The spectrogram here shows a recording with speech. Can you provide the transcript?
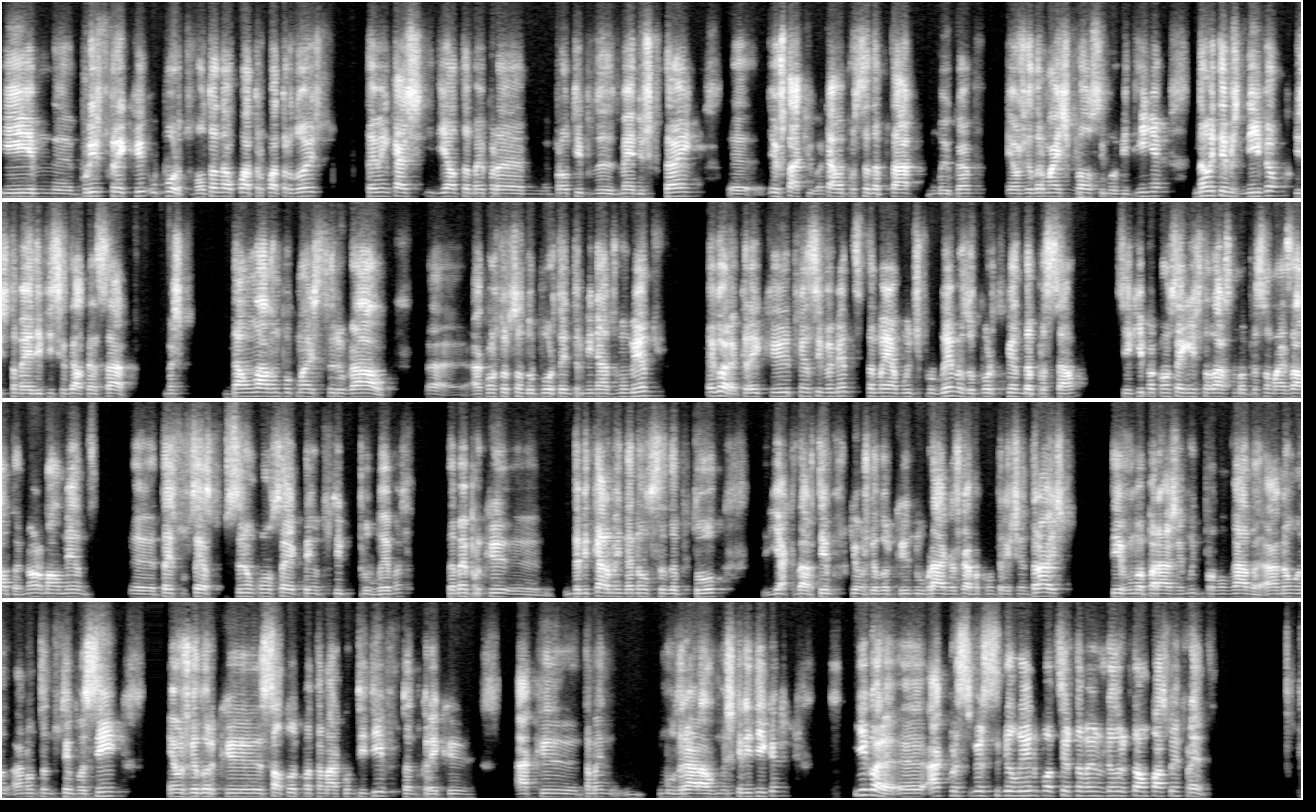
E eh, por isso creio que o Porto, voltando ao 4-4-2, tem um encaixe ideal também para, para o tipo de, de médios que tem. Uh, Eustáquio acaba por se adaptar no meio campo, é o jogador mais próximo a Vitinha, não em termos de nível, porque isto também é difícil de alcançar, mas dá um lado um pouco mais cerebral uh, à construção do Porto em determinados momentos. Agora, creio que defensivamente também há muitos problemas. O Porto depende da pressão. Se a equipa consegue instalar-se numa pressão mais alta, normalmente uh, tem sucesso. Se não consegue, tem outro tipo de problemas. Também porque uh, David Carmo ainda não se adaptou e há que dar tempo, porque é um jogador que no Braga jogava com três centrais, teve uma paragem muito prolongada há não, há não tanto tempo assim. É um jogador que saltou de patamar competitivo, portanto, creio que há que também moderar algumas críticas. E agora, uh, há que perceber se Galeno pode ser também um jogador que dá um passo em frente.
